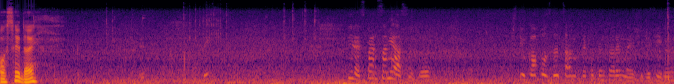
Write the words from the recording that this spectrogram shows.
Poți să-i dai? Bine, sper să-mi iasă, că știu că a fost de anul trecut în care nu mi-a ieșit de fiecare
